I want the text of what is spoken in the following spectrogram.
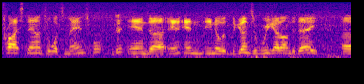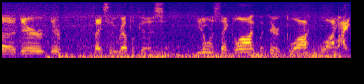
price down to what's manageable. Okay. And, uh, and and you know the guns that we got on today, uh, they're they're basically replicas. You don't want to say Glock, but they're Glock-like. Like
